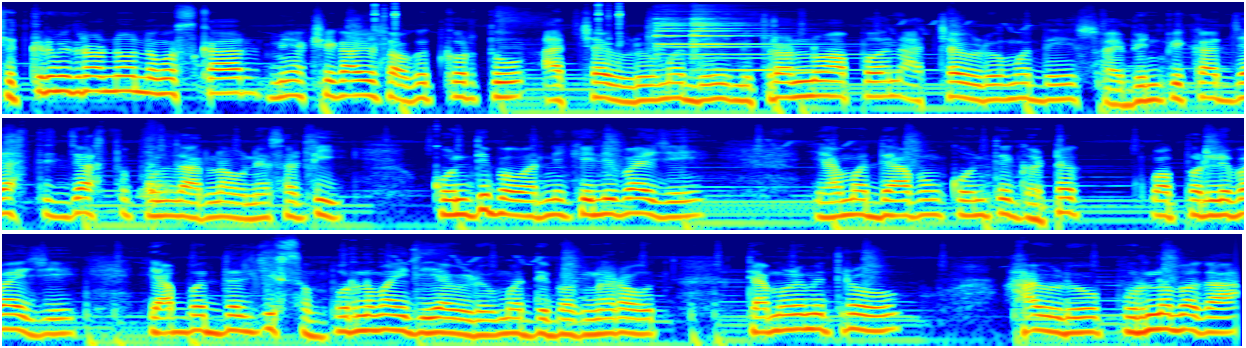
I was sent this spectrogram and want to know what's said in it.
शेतकरी मित्रांनो नमस्कार. मी अक्षय काळे स्वागत करतो आजच्या व्हिडिओमध्ये. मित्रांनो आपण आजच्या व्हिडिओमध्ये सोयाबीन पिकात जास्तीत जास्त फुलधारणा होण्यासाठी कोणती फवारणी केली पाहिजे? यामध्ये आपण कोणते घटक वापरले पाहिजे? याबद्दलची संपूर्ण माहिती या व्हिडिओमध्ये बघणार आहोत. त्यामुळे मित्र हा व्हिडिओ पूर्ण बघा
